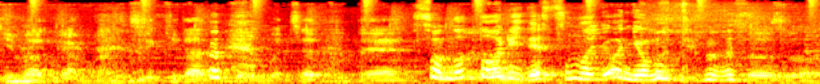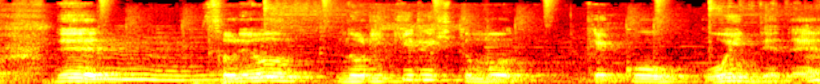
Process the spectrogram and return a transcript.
今頑張る時期だって思っちゃってね。その通りです。そのように思ってます。そうそう。でそれを乗り切る人も結構多いんでね。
